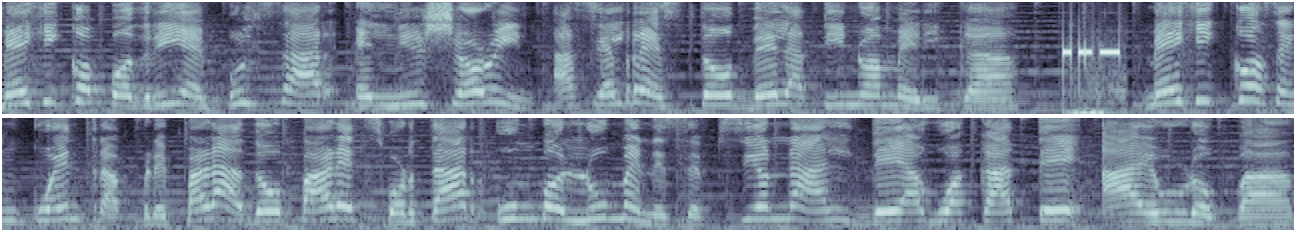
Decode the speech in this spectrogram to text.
México podría impulsar el nearshoring hacia el resto de Latinoamérica. México se encuentra preparado para exportar un volumen excepcional de aguacate a Europa.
